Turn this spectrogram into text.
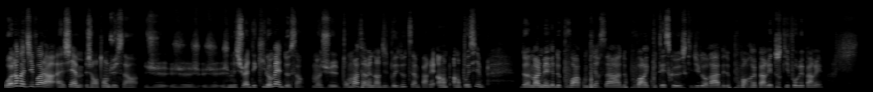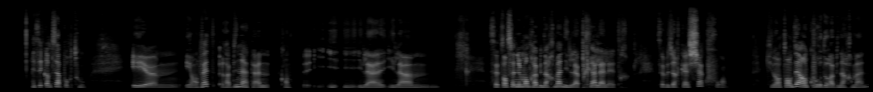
Ou alors elle dit voilà, Hachem, j'ai entendu ça, je, je, je, je, me suis à des kilomètres de ça. Pour moi, faire une heure de doute, ça me paraît imp impossible. Donne-moi le mérite de pouvoir accomplir ça, de pouvoir écouter ce que ce qui dit le et de pouvoir réparer tout ce qu'il faut réparer. Et c'est comme ça pour tout. Et, euh, et en fait, Rabbi Nathan, quand il, a, il a cet enseignement de Rabbi Nachman, il l'a pris à la lettre. Ça veut dire qu'à chaque fois qu'il entendait un cours de Rabbi Nachman,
